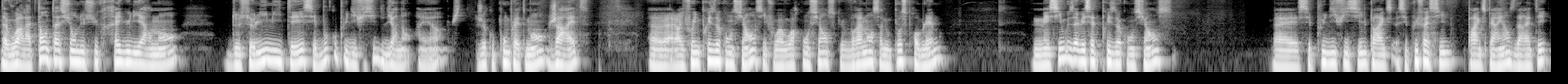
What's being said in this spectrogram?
d'avoir la tentation du sucre régulièrement, de se limiter. C'est beaucoup plus difficile de dire non, je coupe complètement, j'arrête. Euh, alors il faut une prise de conscience, il faut avoir conscience que vraiment ça nous pose problème. Mais si vous avez cette prise de conscience, ben, c'est plus difficile, c'est plus facile par expérience d'arrêter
